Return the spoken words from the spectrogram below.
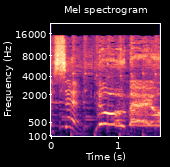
I said. No, man!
